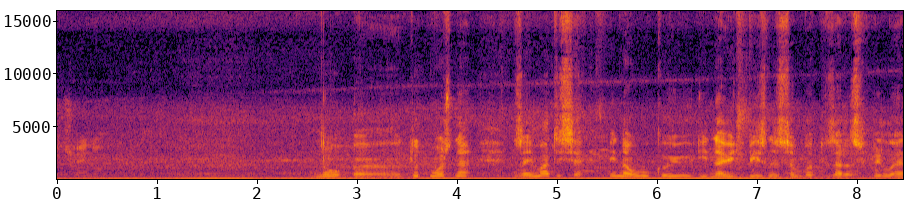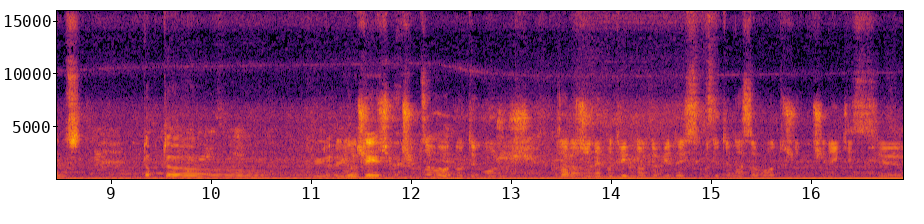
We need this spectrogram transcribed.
звичайно, Ну, е, тут можна займатися і наукою, і навіть бізнесом, бо зараз фріленс. Тобто люди. чим, чим завгодно ти можеш. Зараз же не потрібно тобі десь ходити на завод чи, чи на якийсь е,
